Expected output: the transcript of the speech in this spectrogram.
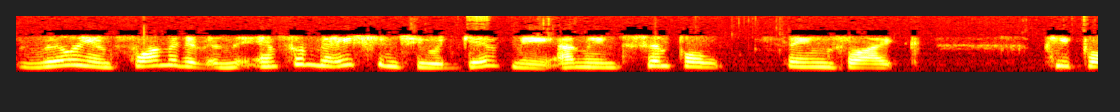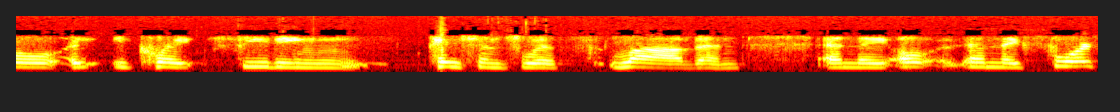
really informative, and the information she would give me, I mean, simple things like people equate feeding patients with love and and they oh, and they force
